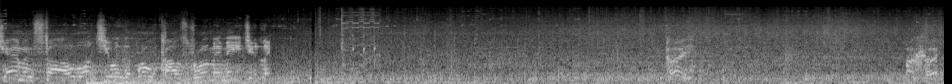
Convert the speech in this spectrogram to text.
Chairman Stahl wants you in the broadcast room immediately. Hey. Okay.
